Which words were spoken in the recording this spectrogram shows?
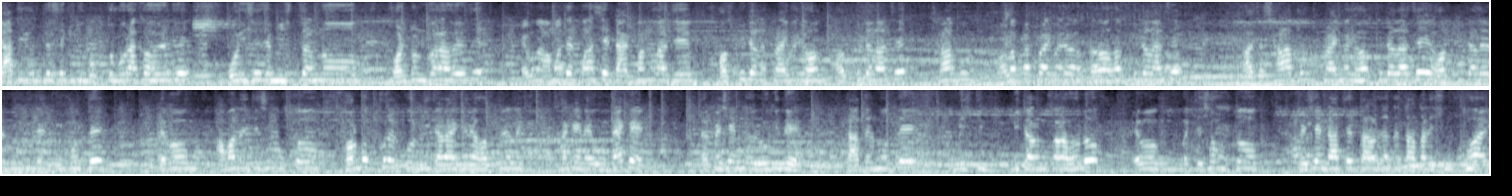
জাতির উদ্দেশ্যে কিছু বক্তব্য রাখা হয়েছে। পরিশেষে মিষ্টান্ন বন্টন করা হয়েছে এবং আমাদের পাশে ডাকবাংলা যে হসপিটাল প্রাইমারি হসপিটাল আছে সারাপুর অলবরা প্রাইমারি হসপিটাল আছে। আচ্ছা সারাপুর প্রাইমারি হসপিটাল আছে হসপিটালের রুগীদের মধ্যে এবং আমাদের যে সমস্ত সর্বক্ষণের কর্মী যারা এখানে হসপিটালে থাকেন এবং দেখেন পেশেন্ট রুগীদের, তাদের মধ্যে মিষ্টি বিতরণ করা হলো। এবং যে সমস্ত পেশেন্ট আছে, তারা যাতে তাড়াতাড়ি সুস্থ হয়,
